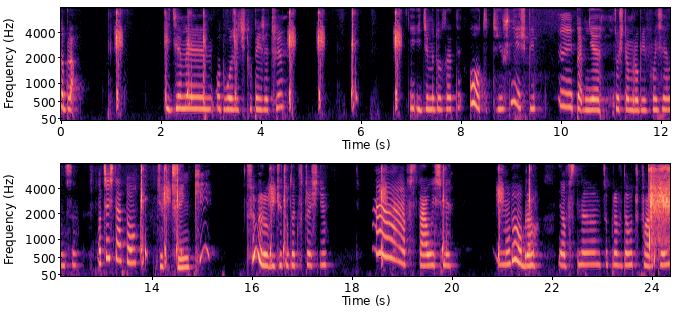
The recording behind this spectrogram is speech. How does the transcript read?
Dobra. Idziemy odłożyć tutaj rzeczy. I idziemy do taty. O, to ty już nie śpi. Mm, pewnie coś tam robi w łazience. O, cześć, tato. Dziewczynki? Co wy robicie tu tak wcześnie? A, wstałyśmy. No dobra. Ja wstałem co prawda o czwartej,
